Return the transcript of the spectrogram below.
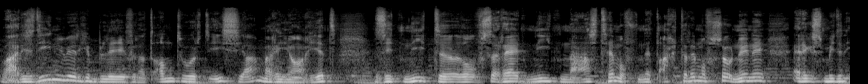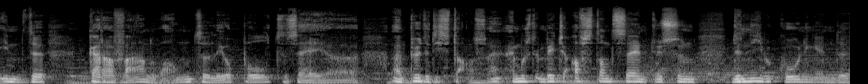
Waar is die nu weer gebleven? Het antwoord is ja, Marie-Henriette zit niet, uh, of ze rijdt niet naast hem of net achter hem of zo. Nee, nee, ergens midden in de karavaan, want Leopold zei uh, un peu de distance. Hè. Hij moest een beetje afstand zijn tussen de nieuwe koning en, de,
